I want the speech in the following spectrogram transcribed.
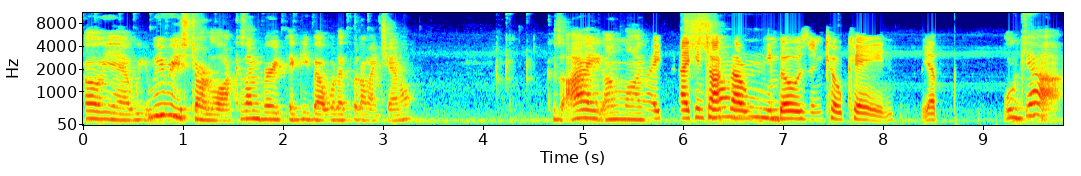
Oh yeah, we we restart a lot because I'm very picky about what I put on my channel. Because I unlock. I, I can talk about rainbows and cocaine. Yep. Well, yeah,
